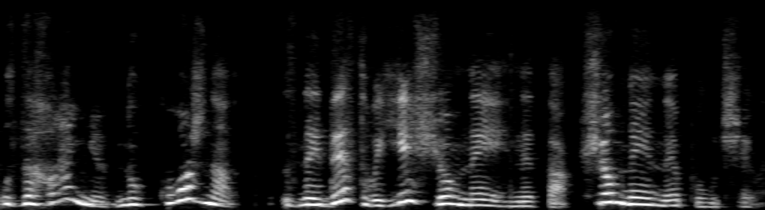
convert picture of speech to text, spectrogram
Узагальнюю, ну кожна знайде своє, що в неї не так, що в неї не вийшло.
